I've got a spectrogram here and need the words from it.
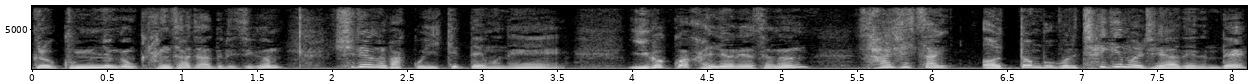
그리고 국민연금 당사자들이 지금 실형을 받고 있기 때문에 이것과 관련해서는 사실상 어떤 부분은 책임을 져야 되는데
